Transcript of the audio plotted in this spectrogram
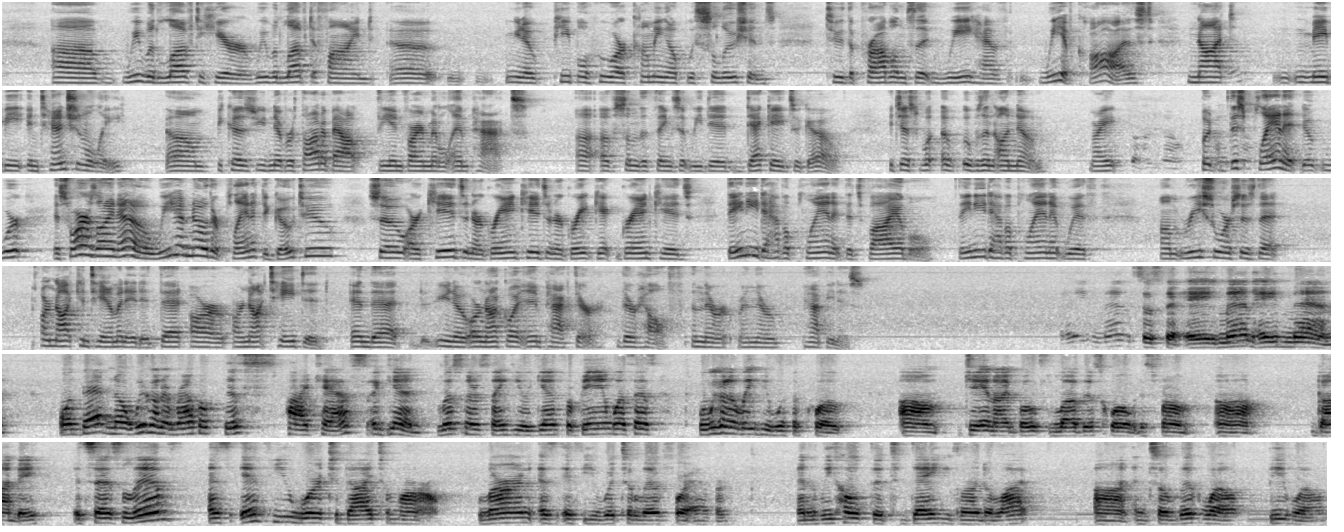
Uh, we would love to hear. We would love to find, uh, you know, people who are coming up with solutions to the problems that we have we have caused, not maybe intentionally, um, because you never thought about the environmental impacts uh, of some of the things that we did decades ago. It just uh, it was an unknown, right? But this planet, uh, we're as far as I know, we have no other planet to go to. So our kids and our grandkids and our great grandkids, they need to have a planet that's viable. They need to have a planet with um, resources that are not contaminated, that are, are not tainted, and that you know are not going to impact their their health and their and their happiness. Amen, sister. Amen. Amen. On that note, we're going to wrap up this podcast. Again, listeners, thank you again for being with us. But we're going to leave you with a quote. Um, Jay and I both love this quote. It's from uh, Gandhi. It says, Live as if you were to die tomorrow. Learn as if you were to live forever. And we hope that today you learned a lot. Uh, and so live well, be well,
